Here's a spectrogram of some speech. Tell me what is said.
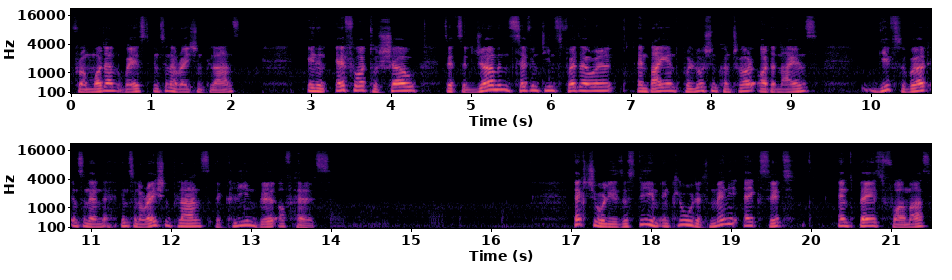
from modern waste incineration plants in an effort to show that the German 17th Federal Ambient Pollution Control Ordinance gives world incineration plants a clean bill of health. Actually, the steam included many acid and base formers,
